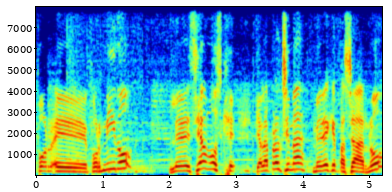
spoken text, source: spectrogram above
For- eh, Fornido, le deseamos que, que a la próxima me deje pasar, ¿no?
